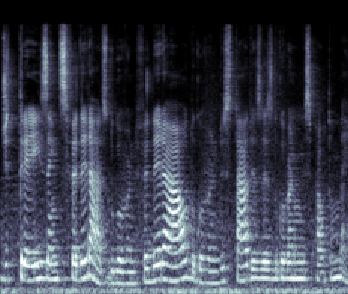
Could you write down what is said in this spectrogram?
de três entes federados, do governo federal, do governo do Estado e às vezes do governo municipal também.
